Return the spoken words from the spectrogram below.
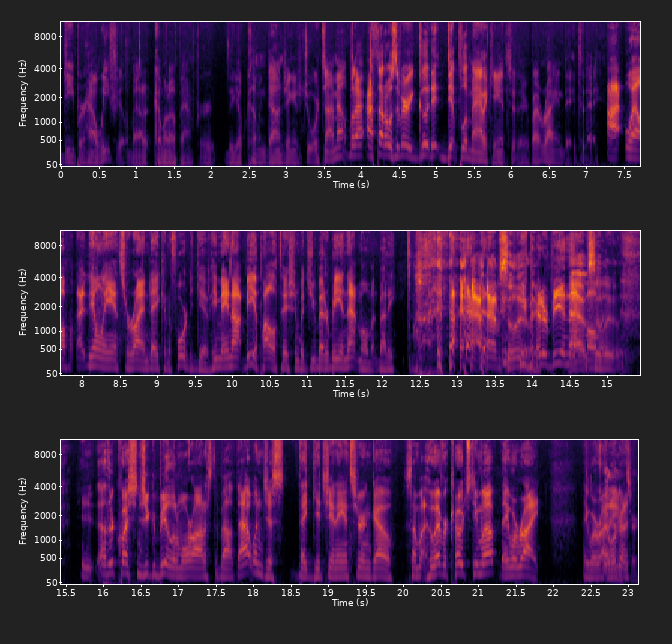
deeper how we feel about it coming up after the upcoming Don Jenkins Jewel timeout. But I, I thought it was a very good diplomatic answer there by Ryan Day today. I, well, uh, the only answer Ryan Day can afford to give. He may not be a politician, but you better be in that moment, buddy. Absolutely. You better be in that moment. Absolutely. Other questions you could be a little more honest about. That one just they get you an answer and go. Somebody whoever coached him up, they were right. They were right. Good We're going to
